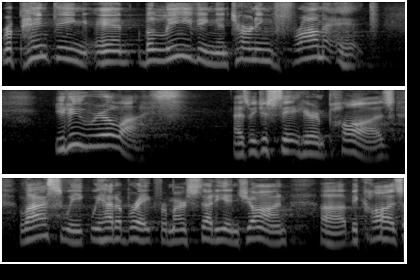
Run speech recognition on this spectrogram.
repenting and believing and turning from it. You do realize, as we just sit here and pause, last week we had a break from our study in John uh, because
